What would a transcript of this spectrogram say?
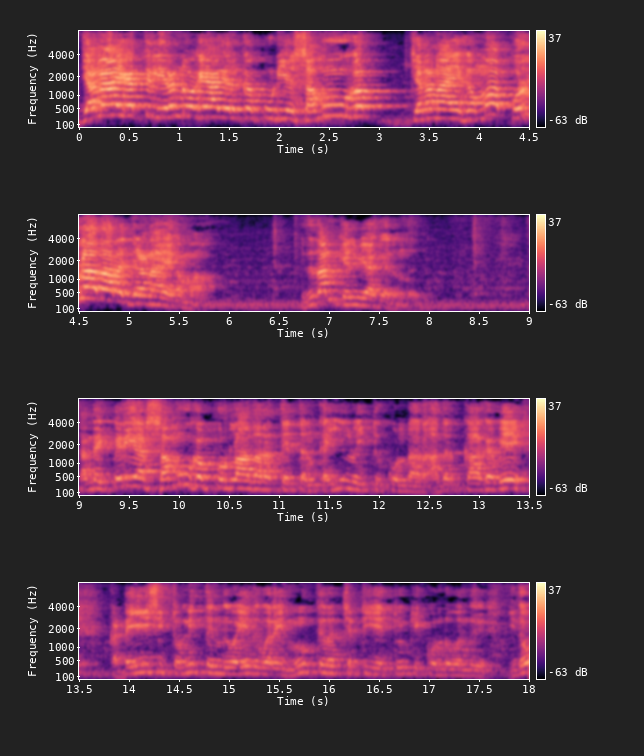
ஜனநாயகத்தில் இரண்டு வகையாக இருக்கக்கூடிய சமூக ஜனநாயகமா பொருளாதார ஜனநாயகமா? இதுதான் கேள்வியாக இருந்தது. தந்தை பெரியார் சமூக பொருளாதாரத்தை தன் கையில் வைத்துக் கொண்டார். அதற்காகவே கடைசி தொண்ணூத்தைந்து வயது வரை மூத்திரச் சட்டியை தூக்கி கொண்டு வந்து இதோ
